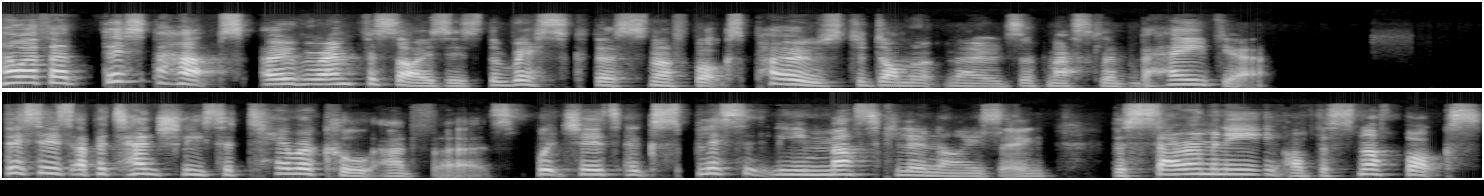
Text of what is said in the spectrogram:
However, this perhaps overemphasizes the risk the snuff box posed to dominant modes of masculine behavior. This is a potentially satirical advert, which is explicitly masculinizing the ceremony of the snuff box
